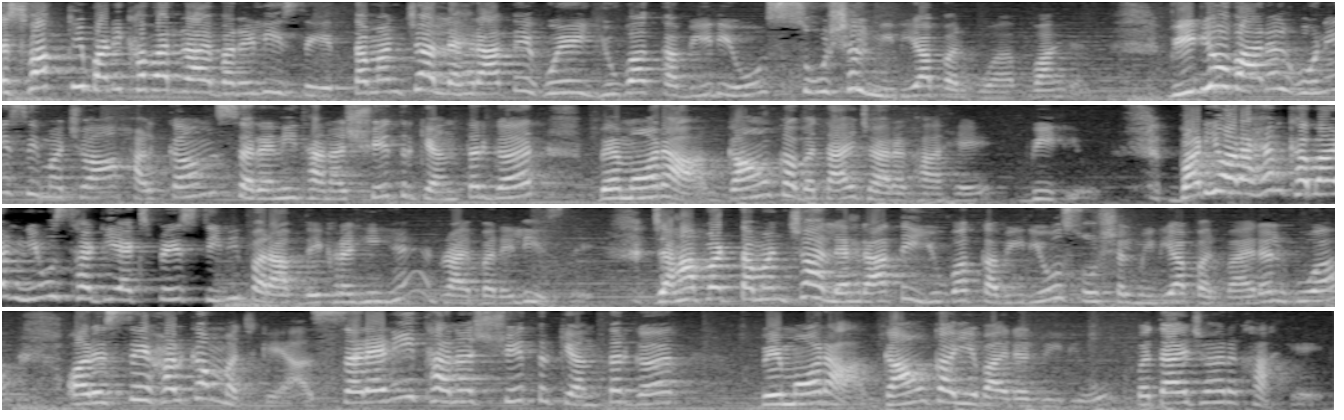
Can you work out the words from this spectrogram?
इस वक्त की बड़ी खबर रायबरेली से, तमंचा लहराते हुए युवक का वीडियो सोशल मीडिया पर हुआ वायरल। वीडियो वायरल होने से मचा हड़कम सरैनी थाना क्षेत्र के अंतर्गत बेमौरा गाँव का बताया जा रहा है वीडियो। बड़ी और अहम खबर न्यूज़ थर्टी एक्सप्रेस टीवी पर आप देख रहे हैं रायबरेली से, जहाँ पर तमंचा लहराते युवक का वीडियो सोशल मीडिया पर वायरल हुआ और इससे हड़कम मच गया। सरैनी थाना क्षेत्र के अंतर्गत बेमौरा गाँव का ये वायरल वीडियो बताया जा रहा है।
